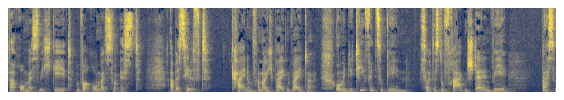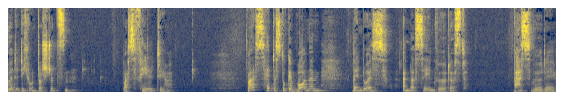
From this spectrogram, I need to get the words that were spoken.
warum es nicht geht, warum es so ist. Aber es hilft keinem von euch beiden weiter. Um in die Tiefe zu gehen, solltest du Fragen stellen wie, was würde dich unterstützen? Was fehlt dir? Was hättest du gewonnen, wenn du es anders sehen würdest? Was würde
